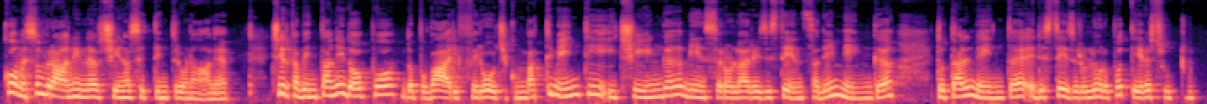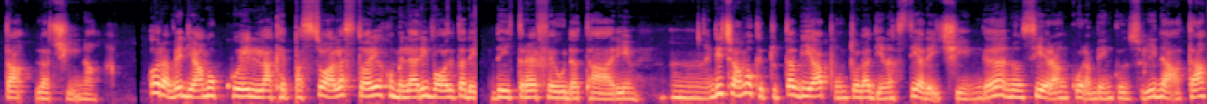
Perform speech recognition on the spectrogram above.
come sovrani nella Cina settentrionale. Circa vent'anni dopo, dopo vari feroci combattimenti, i Qing vinsero la resistenza dei Ming totalmente ed estesero il loro potere su tutta la Cina. Ora vediamo quella che passò alla storia come la rivolta dei, dei tre feudatari. Mm, diciamo che tuttavia appunto la dinastia dei Qing non si era ancora ben consolidata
